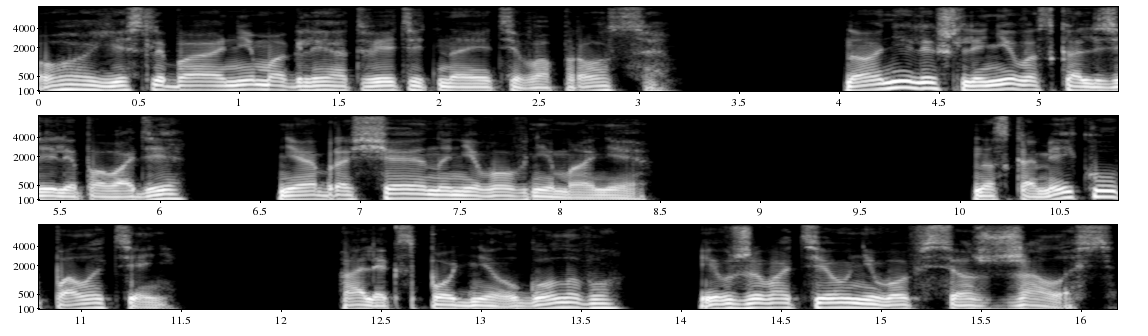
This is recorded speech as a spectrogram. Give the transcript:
О, если бы они могли ответить на эти вопросы. Но они лишь лениво скользили по воде, не обращая на него внимания. На скамейку упала тень. Алекс поднял голову, и в животе у него все сжалось.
